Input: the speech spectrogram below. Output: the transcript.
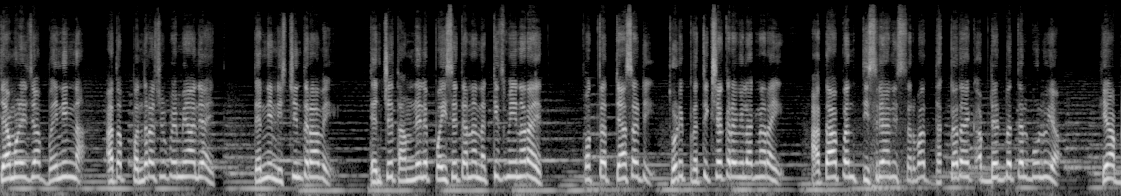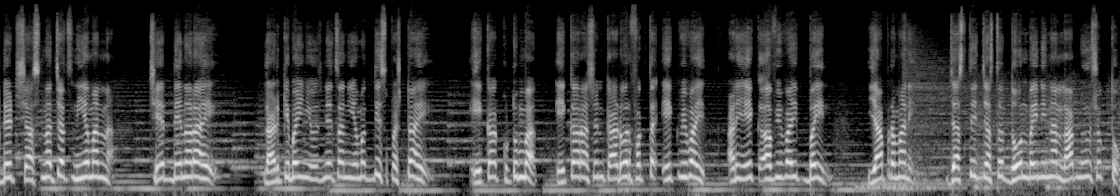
त्यामुळे ज्या बहिणींना आता पंधराशे रुपये मिळाले आहेत त्यांनी निश्चिंत राहावे. त्यांचे थांबलेले पैसे त्यांना नक्कीच मिळणार आहेत. फक्त त्यासाठी थोडी प्रतीक्षा करावी लागणार आहे. आता आपण तिसऱ्या आणि सर्वात धक्कादायक अपडेटबद्दल बोलूया. हे अपडेट शासनाच्याच नियमांना छेद देणार आहे. लाडकी बहीण योजनेचा नियम अगदी स्पष्ट आहे. एका कुटुंबात एका राशन कार्डवर फक्त एक विवाहित आणि एक अविवाहित बहीण. याप्रमाणे जास्तीत जास्त दोन बहिणींना लाभ मिळू शकतो.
